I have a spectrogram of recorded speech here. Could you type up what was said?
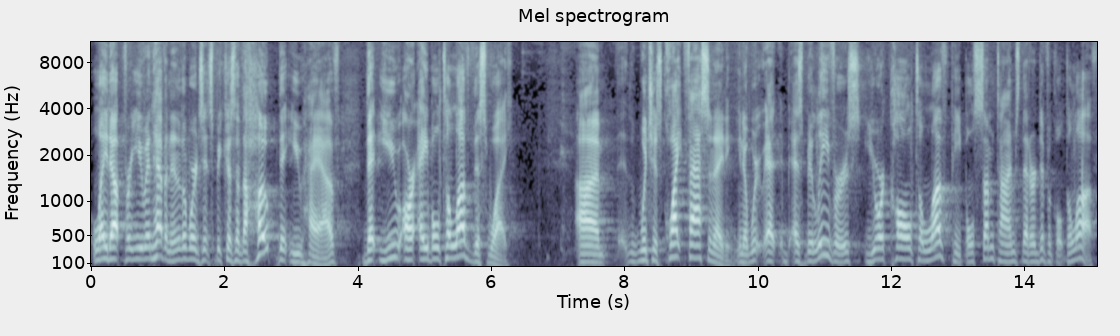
laid up for you in heaven. In other words, it's because of the hope that you have that you are able to love this way, um, which is quite fascinating. You know, as believers, you're called to love people sometimes that are difficult to love.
